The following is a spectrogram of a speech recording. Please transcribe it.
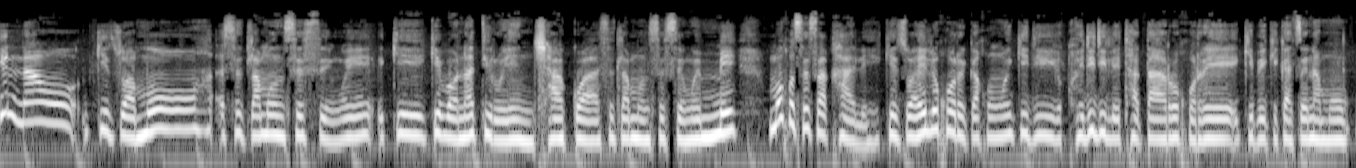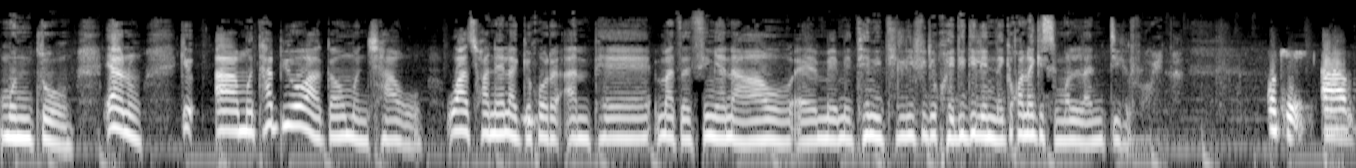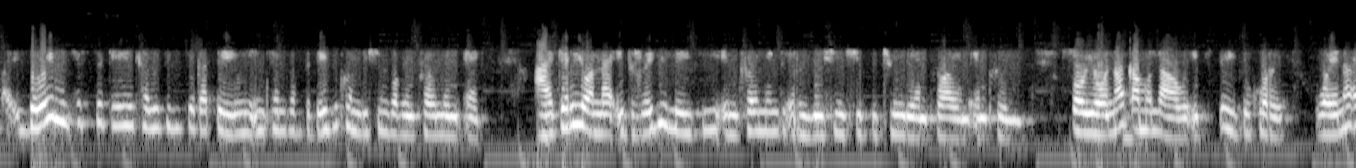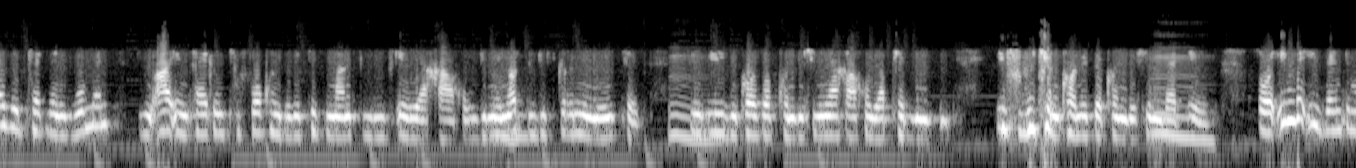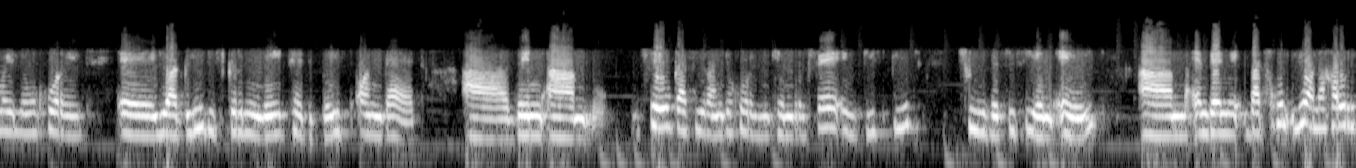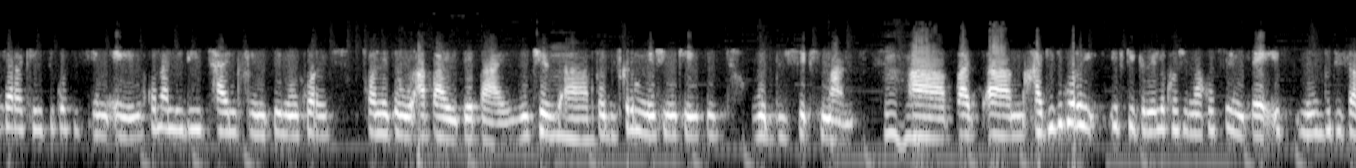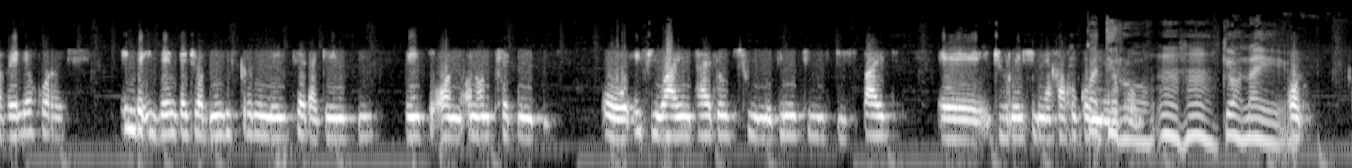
Ke nnao ke tswa mo setlamong se sengwe ke ke bona tiro e ntšha kwa setlamong se sengwe. Mme mo go se sa kgale ke tswa e le gore ka gongwe ke dikgwedi di le thataro gore ke be ke ka tsena mo ntlong. Yaanong a mothapi o a ka o montšhago wa tshwanela ke gore a mphe matsatsinyana ao um maternity leave dikgwedi di le nne ke gona ke simololang tiro Okay. Um, the way Mr. K tlhalositse ka teng in terms of the basic conditions of employment act, I carry on that it regulates the employment relationship between the employer and employee. So yona ka molao it states gore wena as a pregnant woman you are entitled to four consecutive months leave area gago. You may not be discriminated mm. simply because of condition ya gago ya pregnancy, if we can call it a condition mm. that is. So in the event mo gore uh, you are being discriminated based on that, uh, then um, seo ka se irang ke you can refer a dispute to the CCMA um and then but le yona ga o refera case ko CCMA go na le di-time frames tse leng gore tshwanetse o abide by which is uh, for discrimination cases would be six months Mm -hmm. uh, but um ga ke itse gore if ke kry-ile question ya go sentle if botsisa vele gore in the event that you are being discriminated against based on, on, on pregnancy or if you are entitled to maternity leave despite uh, duration ya gago ko mmerekong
